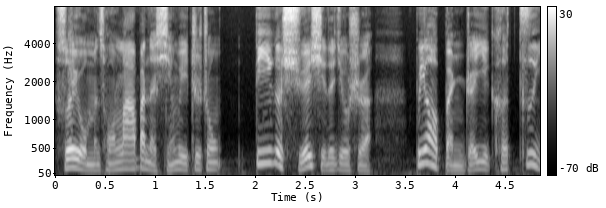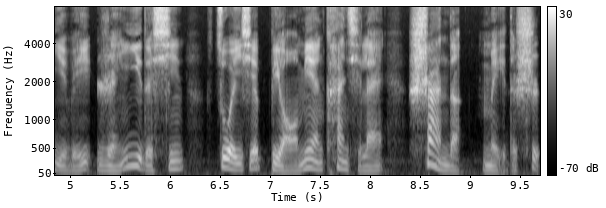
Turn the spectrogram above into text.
所以，我们从拉班的行为之中，第一个学习的就是，不要本着一颗自以为仁义的心，做一些表面看起来善的美的事，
